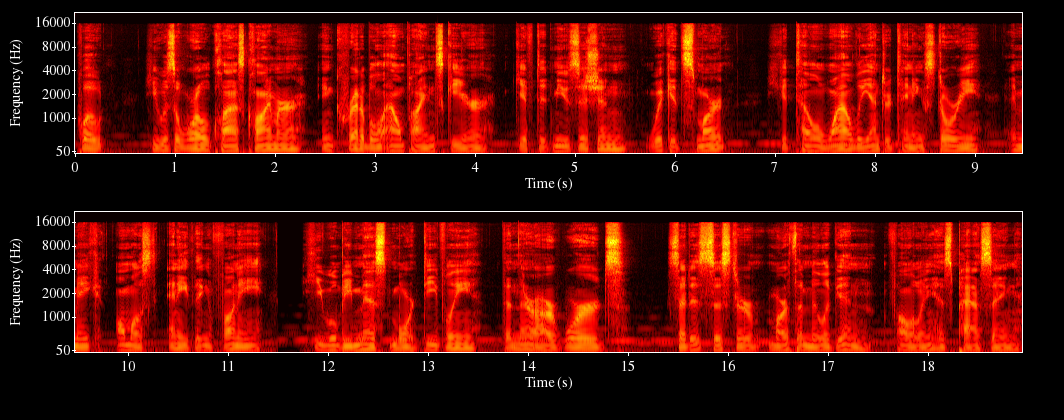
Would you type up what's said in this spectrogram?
Quote, he was a world class climber, incredible alpine skier, gifted musician, wicked smart. He could tell a wildly entertaining story and make almost anything funny. He will be missed more deeply than there are words, said his sister Martha Milligan following his passing.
